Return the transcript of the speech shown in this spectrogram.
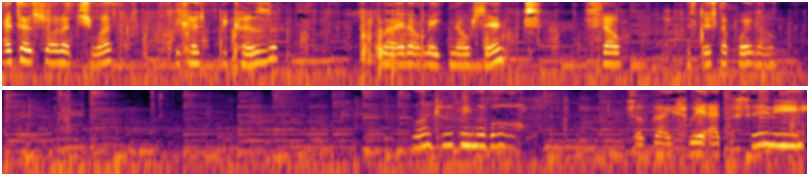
I turned sort of short because because, but it don't make no sense. So, is this the playground? Why can't I bring my ball? So guys, we're at the city.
